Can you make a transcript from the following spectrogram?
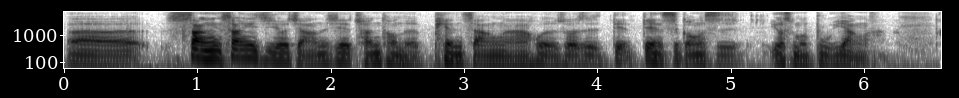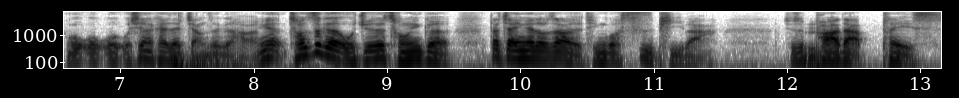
呃上上一集有讲那些传统的片商啊，或者说是电电视公司有什么不一样啊？我我我我现在开始讲这个好了，因为从这个我觉得从一个大家应该都知道有听过四 P 吧，就是 Product、Place、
